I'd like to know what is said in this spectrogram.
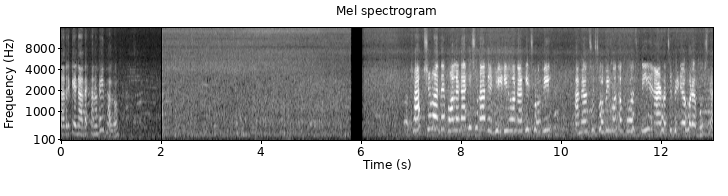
তাদেরকে না দেখানোটাই ভালো। সবসময় বলে নাকি শোনা যে ভিডিও নাকি ছবি, আমি হচ্ছে ছবির মতো পোস্ট দিই আর হচ্ছে ভিডিও করে বসে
